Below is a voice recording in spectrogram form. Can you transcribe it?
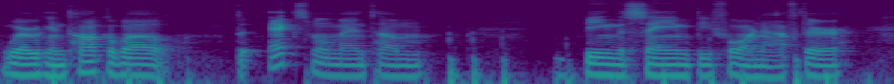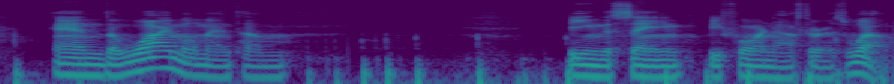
where we can talk about the x momentum being the same before and after, and the y momentum being the same before and after as well.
